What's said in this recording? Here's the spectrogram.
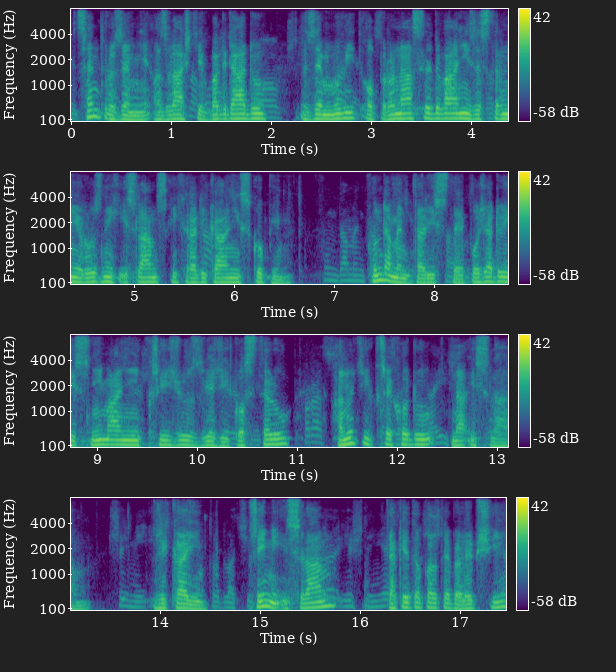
V centru země a zvláště v Bagdádu lze mluvit o pronásledování ze strany různých islámských radikálních skupin. Fundamentalisté požadují snímání křížů z věží kostelu a nutí k přechodu na islám. Říkají, přijmi islám, tak je to pro tebe lepší,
